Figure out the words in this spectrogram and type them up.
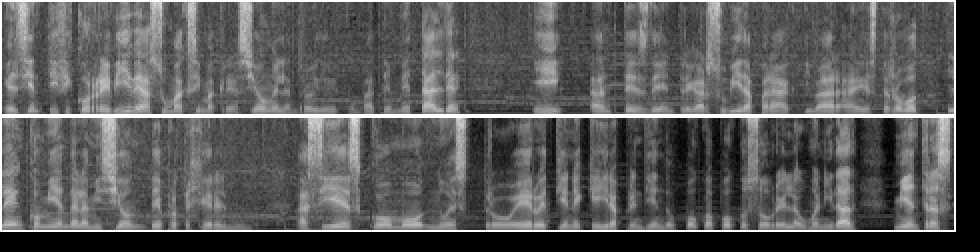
el científico revive a su máxima creación, el androide de combate Metalder, y antes de entregar su vida para activar a este robot, le encomienda la misión de proteger el mundo. Así es como nuestro héroe tiene que ir aprendiendo poco a poco sobre la humanidad, mientras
